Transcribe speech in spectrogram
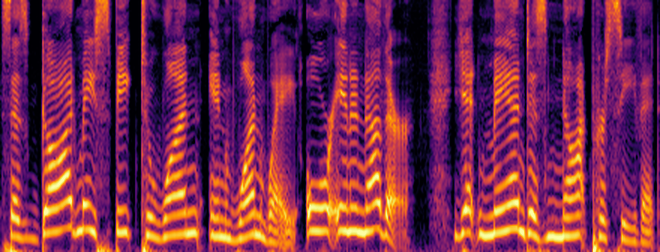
says, God may speak to one in one way or in another. Yet man does not perceive it.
